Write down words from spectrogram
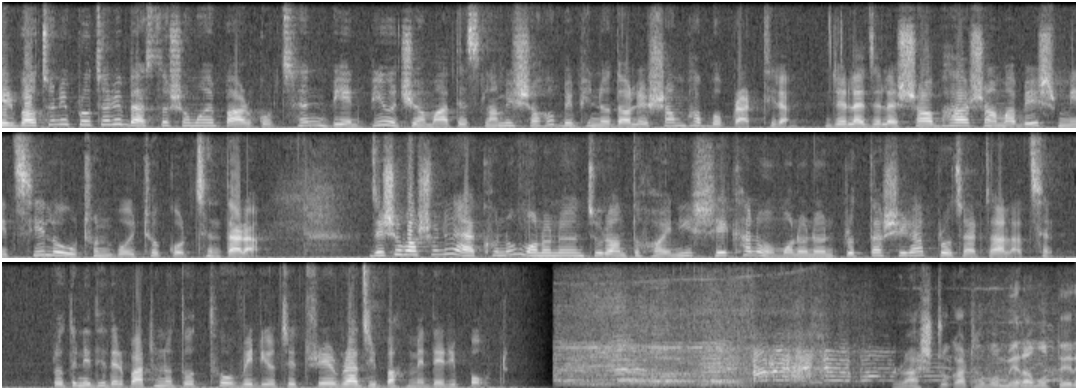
নির্বাচনী প্রচারে ব্যস্ত সময় পার করছেন বিএনপি ও জামাত ইসলামী সহ বিভিন্ন দলের সম্ভাব্য প্রার্থীরা। জেলায় জেলায় সভা, সমাবেশ, মিছিল ও উঠোন বৈঠক করছেন তারা। যেসব আসনে এখনও মনোনয়ন চূড়ান্ত হয়নি, সেখানেও মনোনয়ন প্রত্যাশীরা প্রচার চালাচ্ছেন। প্রতিনিধিদের পাঠানো তথ্য ভিডিও চিত্রে রাজীব আহমেদের রিপোর্ট। রাষ্ট্র কাঠামো মেরামতের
